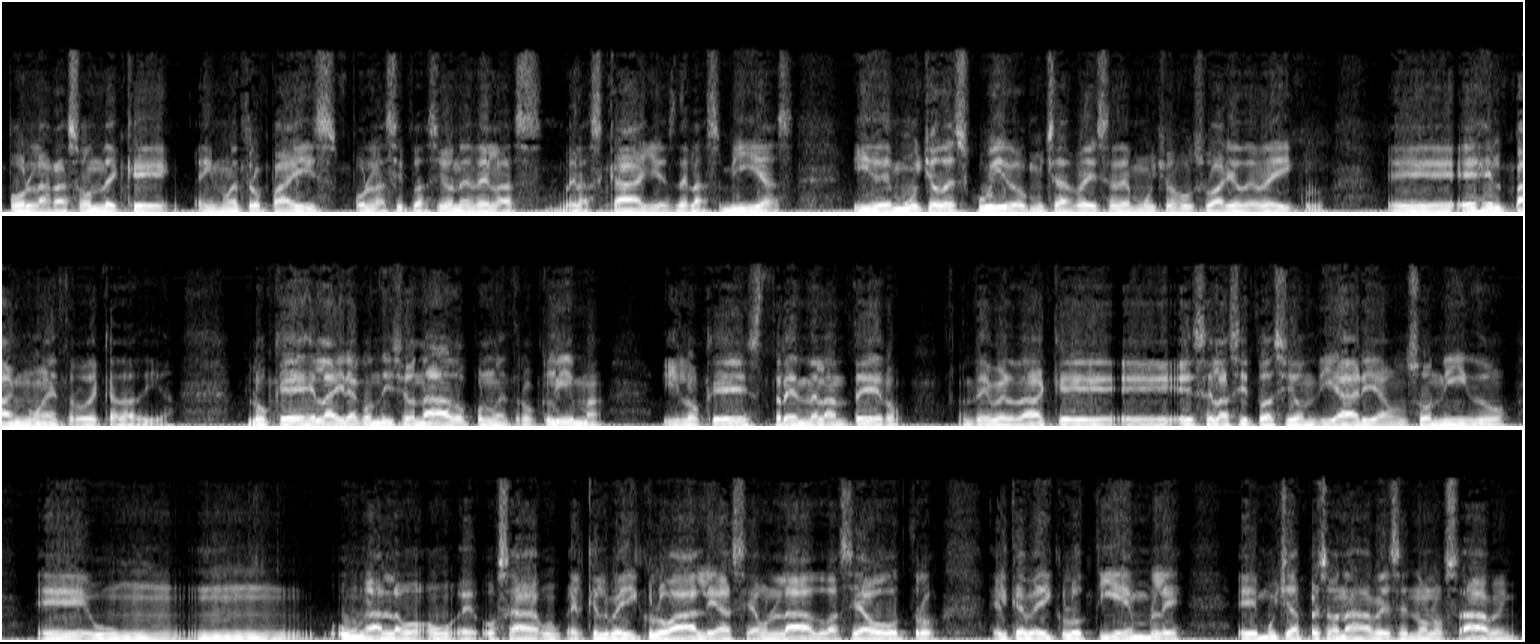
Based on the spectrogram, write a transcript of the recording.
por la razón de que en nuestro país, por las situaciones de las, de las calles, de las vías y de mucho descuido muchas veces de muchos usuarios de vehículos, eh, es el pan nuestro de cada día. Lo que es el aire acondicionado por nuestro clima y lo que es tren delantero, de verdad que eh, esa es la situación diaria, un sonido eh, un, un, o sea, el que el vehículo ale hacia un lado, hacia otro, el que el vehículo tiemble. Muchas personas a veces no lo saben,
